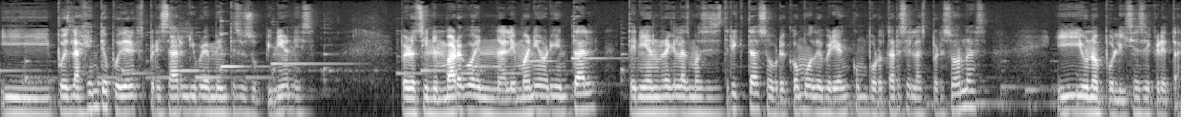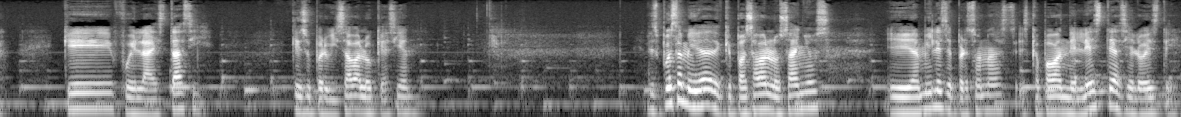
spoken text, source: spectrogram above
y pues la gente podía expresar libremente sus opiniones. Pero sin embargo en Alemania Oriental tenían reglas más estrictas sobre cómo deberían comportarse las personas y una policía secreta que fue la Stasi, que supervisaba lo que hacían. Después, a medida de que pasaban los años, eh, a miles de personas escapaban del este hacia el oeste.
